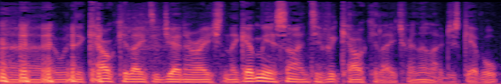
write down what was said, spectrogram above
uh, with the calculator generation. They gave me a scientific calculator, and then I just gave up.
